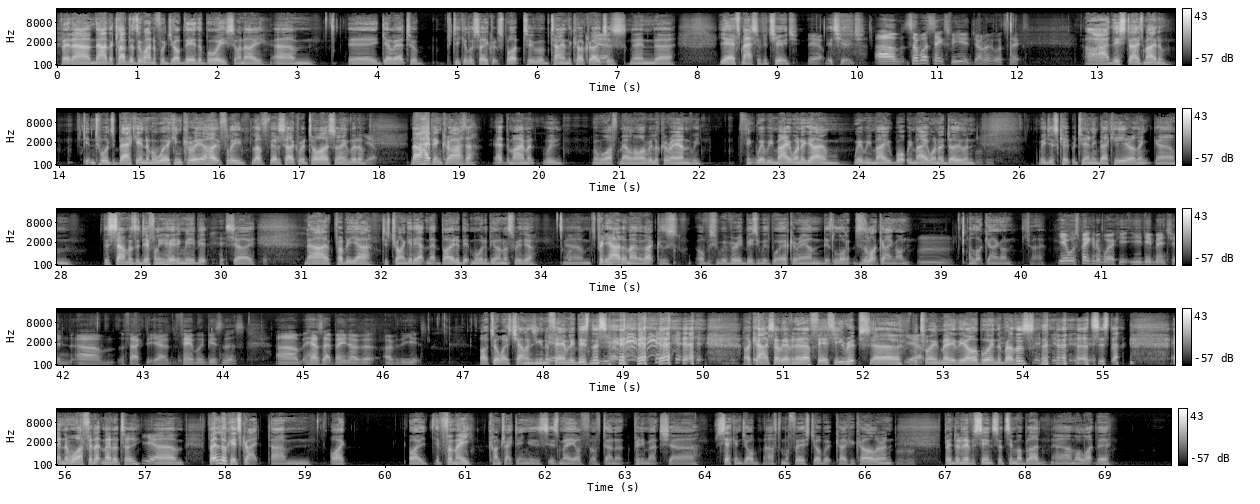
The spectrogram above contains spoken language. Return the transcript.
but uh, no, the club does a wonderful job there. The boys, I know, um, uh, go out to a particular secret spot to obtain the cockroaches, and uh, yeah, it's massive. It's huge. Yeah. it's huge. Um, so what's next for you, Jono? What's next? Ah, this stage, mate, I'm getting towards the back end of my working career. Hopefully, love to be able to take a retire soon. But I'm Yep. no happy in Karratha at the moment. We, my wife Mel and I, we look around. We think where we may want to go and where we may what we may want to do, and we just keep returning back here. I think um, the summers are definitely hurting me a bit. So no, probably uh, just try and get out in that boat a bit more. To be honest with you. Um, it's pretty hard at the moment, but because obviously we're very busy with work around. There's a lot. There's a lot going on. A lot going on. So Yeah, well, speaking of work, you, you did mention um, the fact that yeah, family business. Um, how's that been over over the years? Oh, it's always challenging in a Yeah. family business. I can't say we haven't had a fair few rips uh, Yeah. between me, the old boy, and the brothers, sister, and the wife for that matter too. Yeah. Um, but look, it's great. Um, I, I, for me, contracting is, is me. I've, I've done it pretty much uh, second job after my first job at Coca Cola, and Mm-hmm. been doing it ever since. It's in my blood. Um, I like the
